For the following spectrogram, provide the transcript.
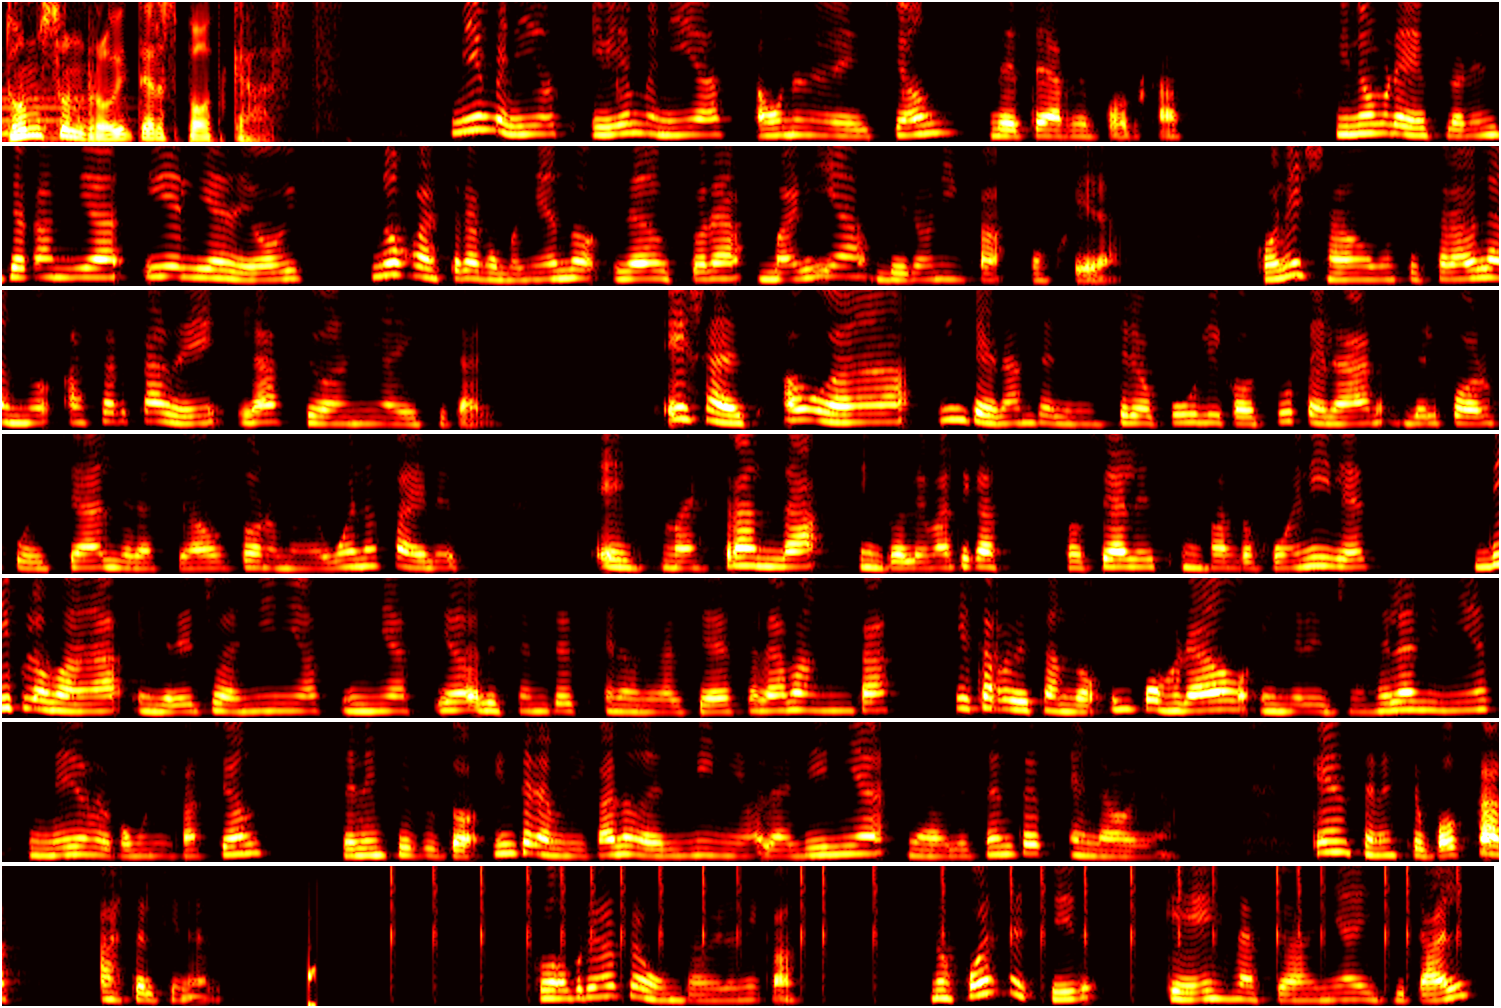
Thomson Reuters Podcasts. Bienvenidos y bienvenidas a una nueva edición de TR Podcast. Mi nombre es Florencia Candia y el día de hoy nos va a estar acompañando la doctora María Verónica Ojeda. Con ella vamos a estar hablando acerca de la ciudadanía digital. Ella es abogada integrante del Ministerio Público Tutelar del Poder Judicial de la Ciudad Autónoma de Buenos Aires, es maestranda en problemáticas sociales infanto-juveniles, diplomada en Derecho de Niños, Niñas y Adolescentes en la Universidad de Salamanca y está realizando un posgrado en Derechos de la Niñez y Medios de Comunicación del Instituto Interamericano del Niño, la Línea y Adolescentes en la OEA. Quédense en este podcast hasta el final. Como primera pregunta, Verónica, ¿nos puedes decir qué es la ciudadanía digital?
